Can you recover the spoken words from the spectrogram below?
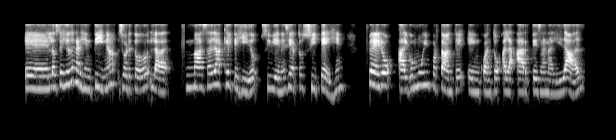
Eh, los tejidos en Argentina, sobre todo la más allá que el tejido, si bien es cierto, sí tejen, pero algo muy importante en cuanto a la artesanalidad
